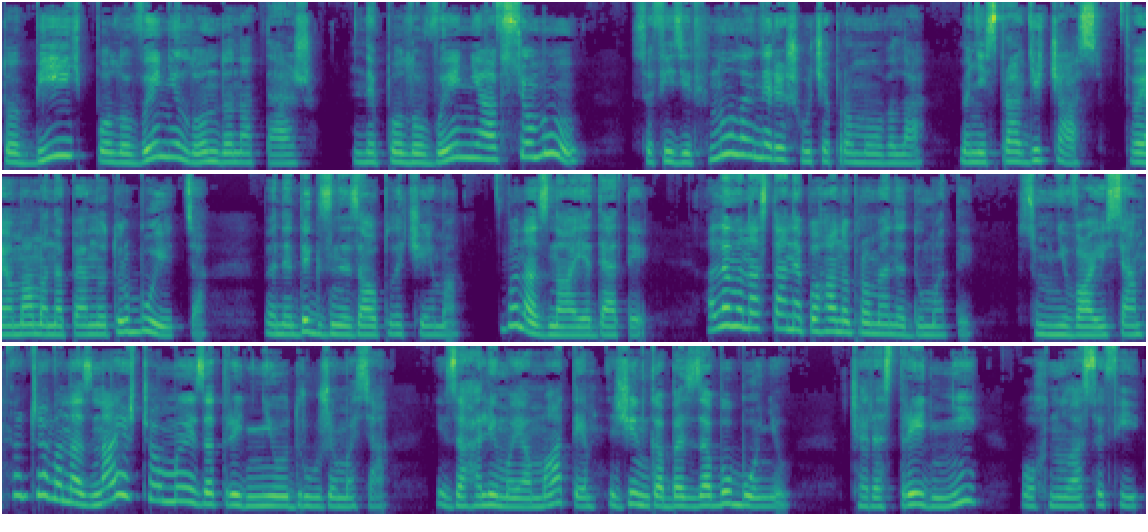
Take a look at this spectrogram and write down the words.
Тобі й половині Лондона теж. Не половині, а всьому. Софі зітхнула і нерішуче промовила Мені справді час. Твоя мама, напевно, турбується. Бенедикт знизав плечима. Вона знає, де ти. Але вона стане погано про мене думати. Сумніваюся, адже вона знає, що ми за три дні одружимося. І взагалі моя мати жінка без забобонів. Через три дні, охнула Софі,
